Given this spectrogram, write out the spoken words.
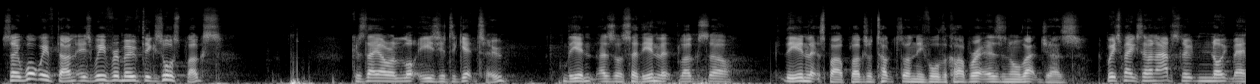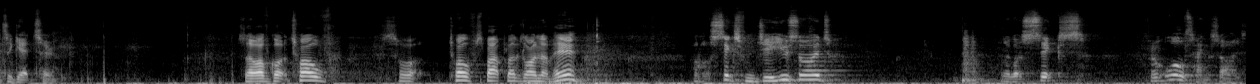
So what we've done is we've removed the exhaust plugs because they are a lot easier to get to. The in, as I said, the inlet plugs are the inlet spark plugs are tucked underneath all the carburetors and all that jazz, which makes them an absolute nightmare to get to. So I've got 12, 12 spark plugs lined up here. I've got six from GU side, and I've got six from oil tank side.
